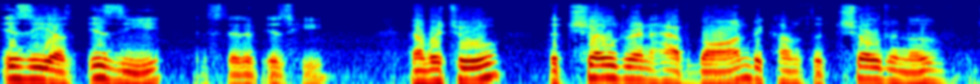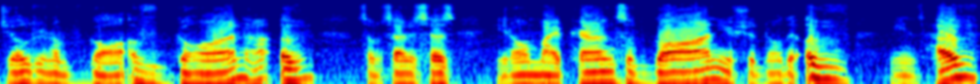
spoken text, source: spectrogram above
is he, a, is he instead of is he. Number two, the children have gone becomes the children of children of gone of gone of. Sometimes it says, you know, my parents have gone. You should know the of means have.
